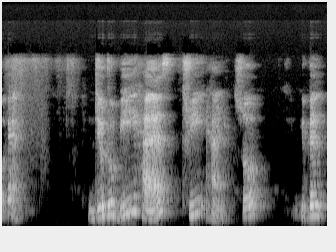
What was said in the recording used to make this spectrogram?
Okay due to B has three hand. So you can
